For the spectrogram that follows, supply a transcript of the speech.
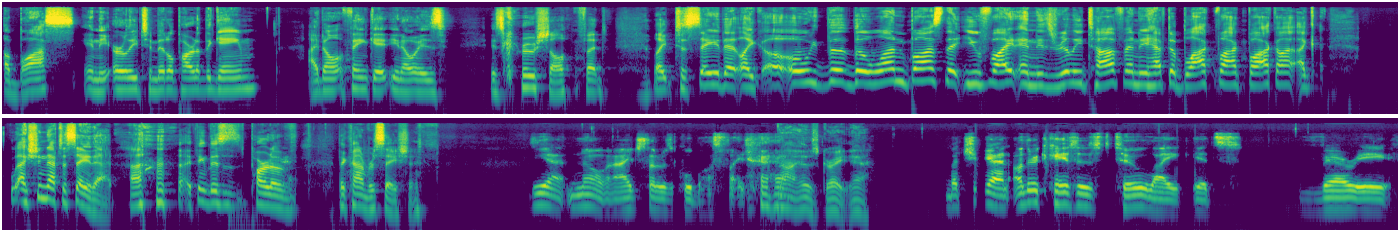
a boss in the early to middle part of the game. I don't think it, you know, is is crucial, but like to say that like oh, oh the the one boss that you fight and is really tough and you have to block block block uh, like I shouldn't have to say that. I think this is part of the conversation. yeah, no, I just thought it was a cool boss fight. no, it was great. Yeah. but yeah, in other cases too, like it's very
